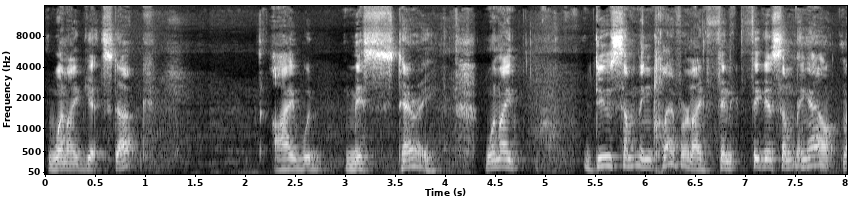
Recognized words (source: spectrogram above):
when I'd get stuck, I would miss Terry. When I do something clever and I'd fin- figure something out. And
